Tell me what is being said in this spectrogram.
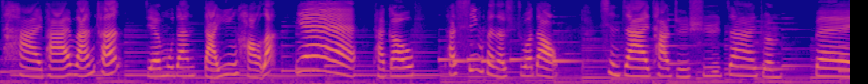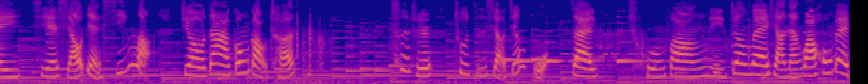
彩排完成，节目单打印好了，耶！他高，他兴奋地说道：“现在他只需再准备些小点心了，就大功告成。”此时，兔子小坚果在厨房里正为小南瓜烘焙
